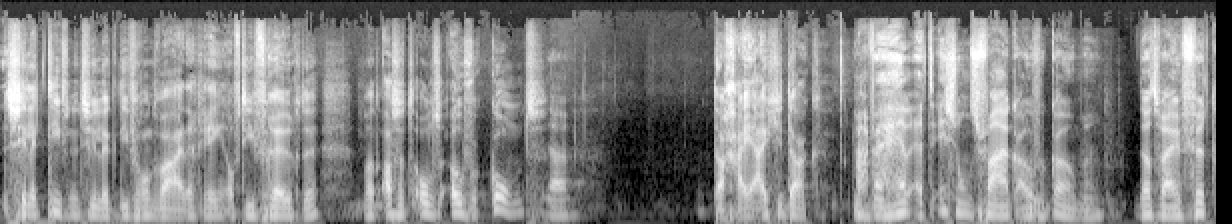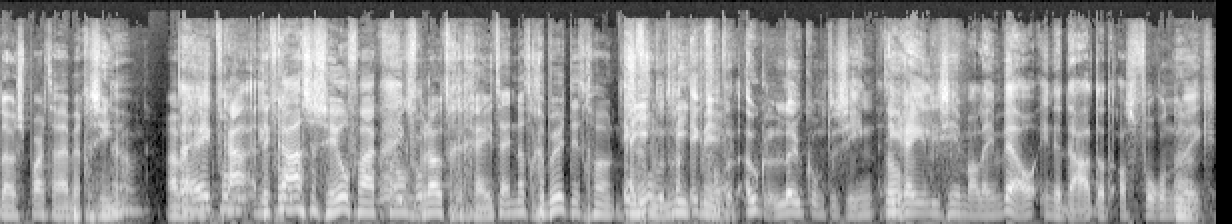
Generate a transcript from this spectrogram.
selectief natuurlijk, die verontwaardiging of die vreugde. Want als het ons overkomt, Ja. dan ga je uit je dak. Maar we hebben, het is ons vaak overkomen. Dat wij een futloos Sparta hebben gezien. Ja. Waarbij Nee, de, ik ka- ik de vond- kaas is heel vaak Nee, van ik ons vond- brood gegeten. En dat gebeurt dit gewoon Ik, vond het, niet ik meer. vond het ook leuk om te zien. Toch? Ik realiseer me alleen wel, inderdaad, dat als volgende Ja. week,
